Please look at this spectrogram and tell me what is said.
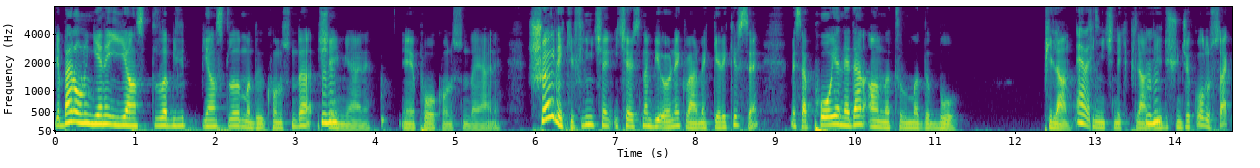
ya ben onun yine iyi yansıtılabilip yansıtılamadığı konusunda hı. şeyim yani. E, Poe konusunda yani. Şöyle ki film içer- içerisinden bir örnek vermek gerekirse mesela Poe'ya neden anlatılmadı bu plan? Evet. Film içindeki plan Hı hı. diye düşünecek olursak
